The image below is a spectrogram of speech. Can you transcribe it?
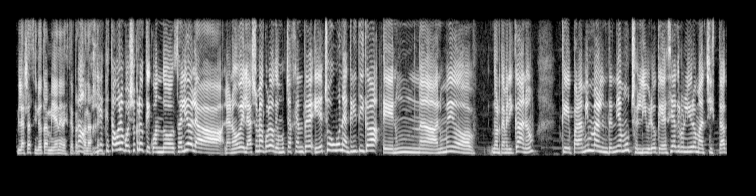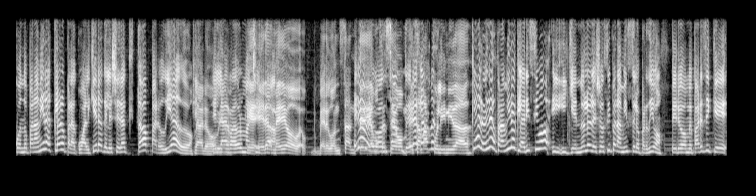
Blaya, sino también en este personaje. No, y es que está bueno porque yo creo que cuando salió la, la novela, yo me acuerdo que mucha gente, y de hecho hubo una crítica en, una, en un medio norteamericano, que para mí malentendía mucho el libro, que decía que era un libro machista, cuando para mí era claro para cualquiera que leyera que estaba parodiado. Claro. El obvio. narrador Que machista. Era medio vergonzante, Era digamos, vergonzante, era esa masculinidad. Claro, era, para mí era clarísimo y, y quien no lo leyó así para mí se lo perdió. Pero me parece que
